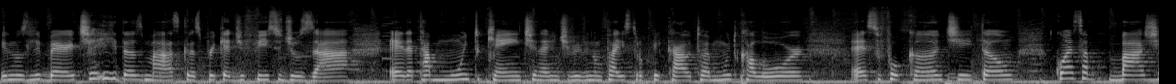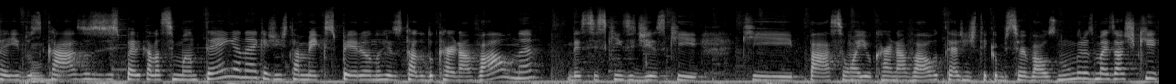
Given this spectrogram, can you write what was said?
e nos liberte aí das máscaras, porque é difícil de usar, é, tá muito quente, né? A gente vive num país tropical, então é muito calor, é sufocante. Então, com essa baixa aí dos uhum. casos, espero que ela se mantenha, né? Que a gente tá meio que esperando o resultado do carnaval, né? Desses 15 dias que que passam aí o carnaval, a gente tem que observar os números, mas acho que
